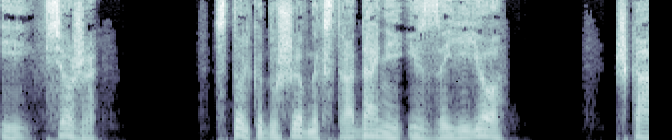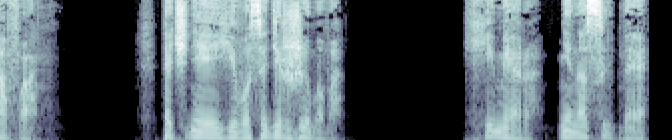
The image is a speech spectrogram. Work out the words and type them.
И все же столько душевных страданий из-за ее шкафа, точнее его содержимого. Химера, ненасытная,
